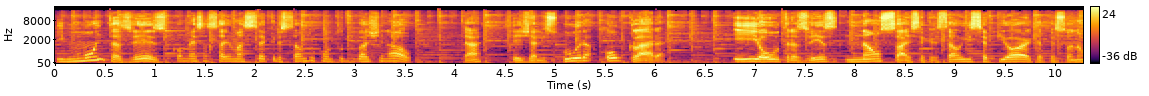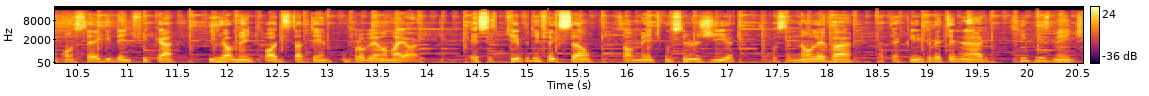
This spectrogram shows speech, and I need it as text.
e muitas vezes começa a sair uma secreção do conduto vaginal, tá? seja ela escura ou clara e outras vezes não sai secreção, e isso é pior, que a pessoa não consegue identificar e realmente pode estar tendo um problema maior. Esse tipo de infecção, somente com cirurgia, se você não levar até a clínica veterinária, simplesmente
